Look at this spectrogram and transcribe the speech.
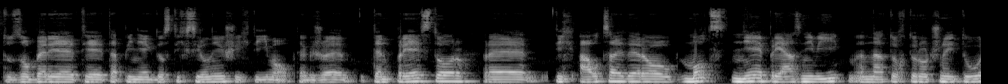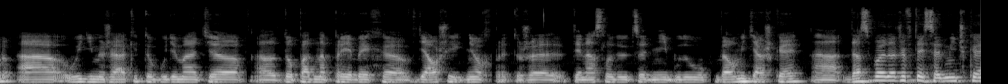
tu zoberie tie etapy niekto z tých silnejších tímov. Takže ten priestor pre tých outsiderov moc nie je priaznivý na tohto ročnej túr a uvidíme, že aký to bude mať e, dopad na priebeh e, v ďalších dňoch, pretože tie nasledujúce dni budú veľmi ťažké. A dá sa povedať, že v tej sedmičke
